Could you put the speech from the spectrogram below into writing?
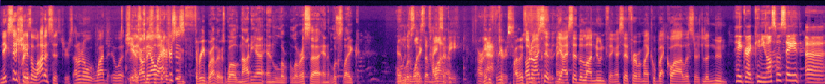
Nick says she has a lot of sisters. I don't know why. What, she has are they all actresses? and three brothers well nadia and L- larissa and it looks like it Only looks the ones like that want to be are maybe actors. three brothers Oh no, three I said man. yeah, I said the La Noon thing. I said for my Quebecois listeners, La Noon. hey greg can you also say uh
